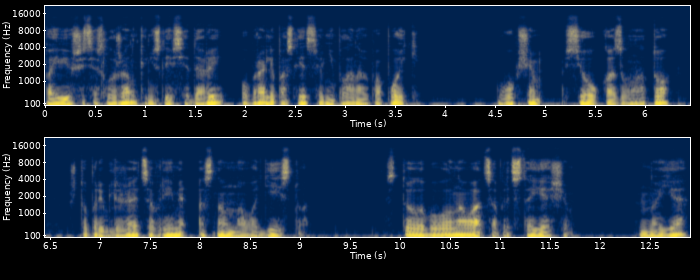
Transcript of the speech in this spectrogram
Появившиеся служанки унесли все дары, убрали последствия неплановой попойки. В общем, все указывало на то, что приближается время основного действа. Стоило бы волноваться о предстоящем. Но я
